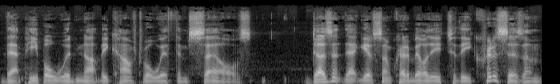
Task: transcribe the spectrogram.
that people would not be comfortable with themselves. Doesn't that give some credibility to the criticism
